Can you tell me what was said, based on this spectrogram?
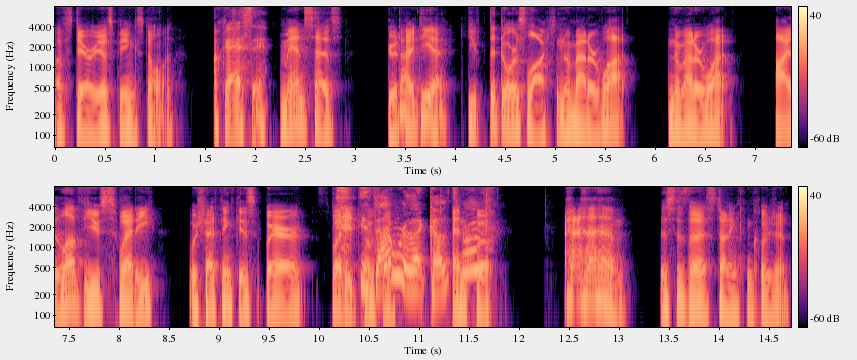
Of stereos being stolen. okay, I see. Man says, Good idea. Keep the doors locked no matter what. No matter what. I love you, sweaty, which I think is where sweaty comes Is that from. where that comes End from? quote. This is the stunning conclusion.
